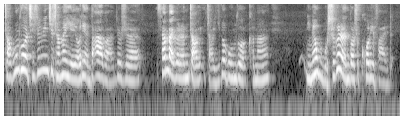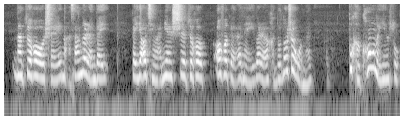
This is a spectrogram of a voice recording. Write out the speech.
找工作其实运气成分也有点大吧，就是三百个人找找一个工作，可能。里面五十个人都是 qualified，那最后谁哪三个人被被邀请来面试，最后 offer 给了哪一个人，很多都是我们不可控的因素。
